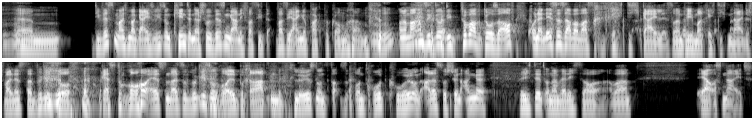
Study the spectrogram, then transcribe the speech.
Mhm. Ähm, die wissen manchmal gar nicht, wie so ein Kind in der Schule, wissen gar nicht, was sie, was sie eingepackt bekommen haben. Mhm. Und dann machen sie so die Tupperdose auf und dann ist es aber was richtig Geiles. Und dann bin ich mal richtig neidisch, weil das ist dann wirklich so Restaurantessen, weißt du, wirklich so Rollbraten mit Klößen und, und Rotkohl und alles so schön angerichtet und dann werde ich sauer. Aber eher aus Neid.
